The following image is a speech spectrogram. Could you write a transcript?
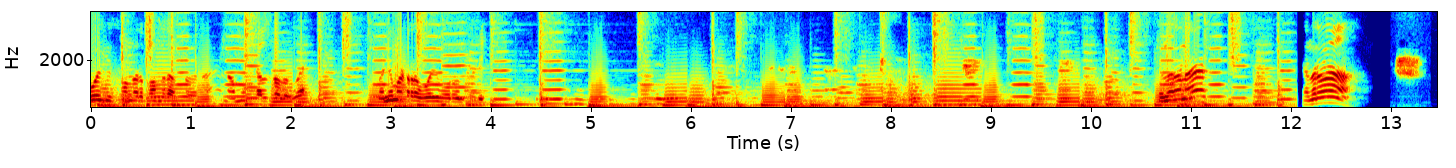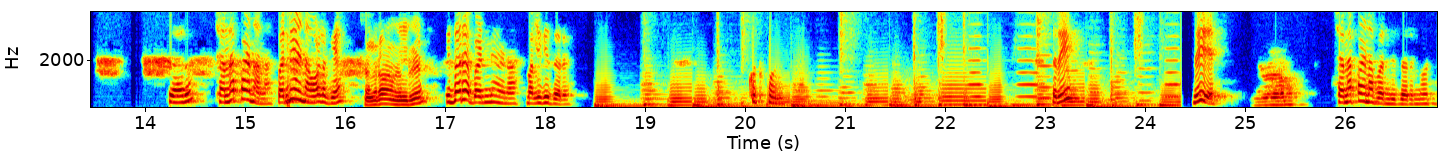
ಹೋಗಿ ಇಸ್ಕೊಂಡ್ರ ಬಂದ್ರ ನಮ್ಮ ಕೆಲ್ಸ ಮನೆ ಮಾಡ್ರ ಹೋಗಿ ಬರೋ ತಡಿ. ಚಂದ್ರಣ್ಣ ಚಂದ್ರಣ್ಣ ಯಾರು? ಚೆನ್ನಪ್ಪಣ್ಣನ ಬನ್ನಿ ಅಣ್ಣ ಒಳಗೆ. ಚಂದ್ರಣ್ಣ ಇಲ್ರಿ? ಇದಾರೆ ಬನ್ನಿ ಅಣ್ಣ ಮಲಗಿದ್ದಾರೆ. ಕುತ್ಕೊಳ್ಳಿ. ರೀ? ರೀ? ಚೆನ್ನಪ್ಪಣ್ಣ ಬಂದಿದ್ದಾರೆ ನೋಡಿ.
